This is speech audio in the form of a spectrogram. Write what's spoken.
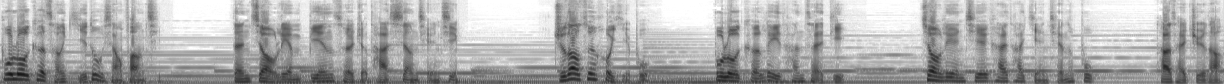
布洛克曾一度想放弃，但教练鞭策着他向前进，直到最后一步，布洛克累瘫在地，教练揭开他眼前的布，他才知道。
